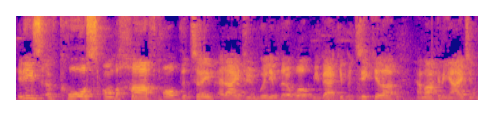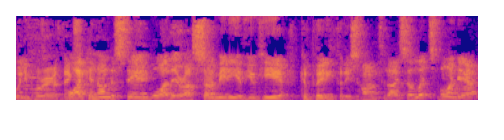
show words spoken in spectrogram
It is, of course, on behalf of the team at Adrian William that I welcome you back, in particular our marketing agent, William Pereira. Thanks. I can understand why there are so many of you here competing for this home today. So let's find out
